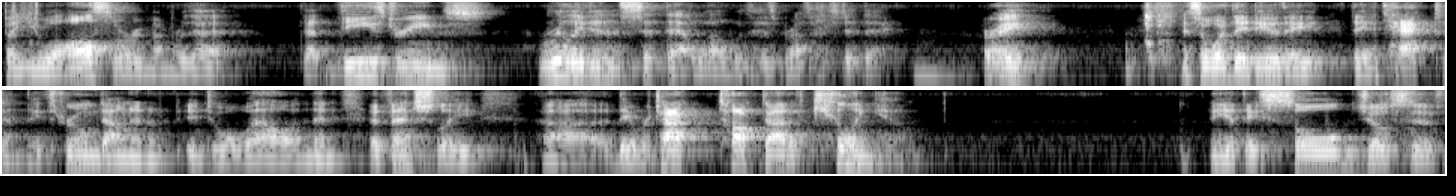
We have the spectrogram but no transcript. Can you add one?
But you will also remember that, that these dreams really didn't sit that well with his brothers, did they? Right? And so what did they do? They, they attacked him. They threw him down in a, into a well, and then eventually uh, they were talk, talked out of killing him. And yet they sold Joseph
